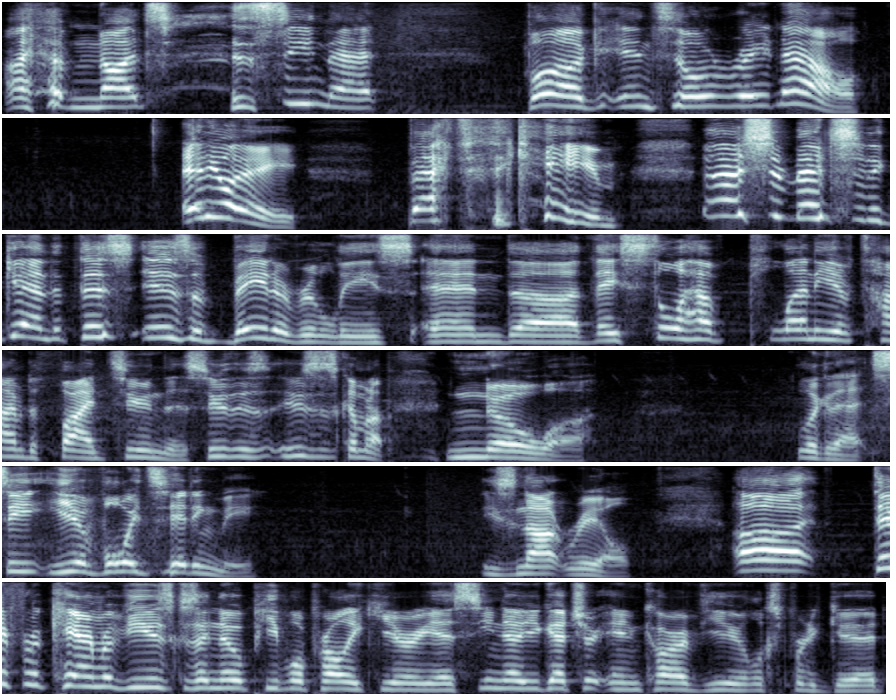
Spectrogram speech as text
I have not seen that bug until right now. Anyway, back to the game. I should mention again that this is a beta release, and uh, they still have plenty of time to fine tune this. Who this. Who's this coming up? Noah. Look at that. See, he avoids hitting me. He's not real. Uh, different camera views because I know people are probably curious. You know, you got your in-car view. looks pretty good.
